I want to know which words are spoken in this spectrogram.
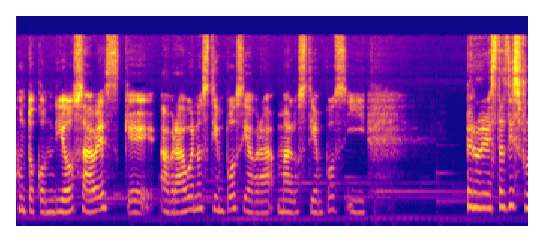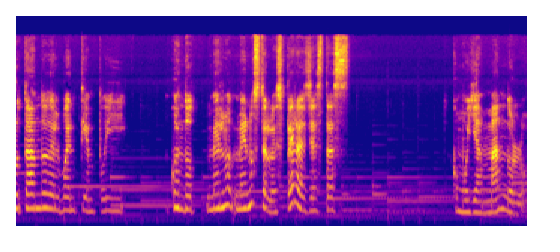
junto con Dios, sabes que habrá buenos tiempos y habrá malos tiempos y pero estás disfrutando del buen tiempo y cuando menos te lo esperas ya estás como llamándolo,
